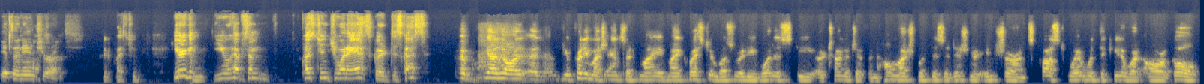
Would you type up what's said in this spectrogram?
It's an insurance. Good question. Jürgen, you have some questions you want to ask or discuss? Uh, yeah, no, uh, you pretty much answered. My my question was really, what is the alternative, and how much would this additional insurance cost? Where would the kilowatt hour go?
